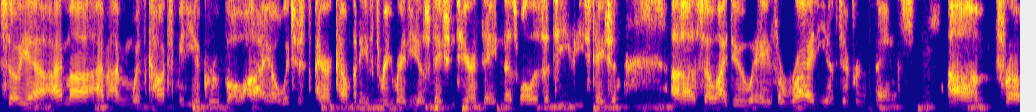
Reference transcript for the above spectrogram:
So yeah, I'm, uh, I'm I'm with Cox Media Group Ohio, which is the parent company of three radio stations here in Dayton, as well as a TV station. Uh, so I do a variety of different things, um, from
